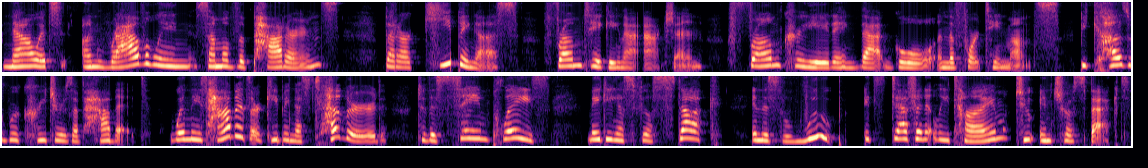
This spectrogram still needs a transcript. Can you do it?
Now it's unraveling some of the patterns that are keeping us from taking that action, from creating that goal in the 14 months, because we're creatures of habit. When these habits are keeping us tethered to the same place, making us feel stuck in this loop it's definitely time to introspect.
